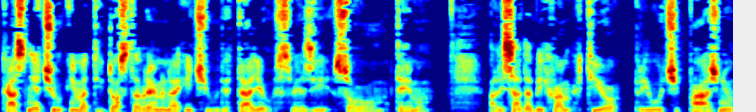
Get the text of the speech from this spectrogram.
Kasnije ću imati dosta vremena ići u detalje u svezi s ovom temom, ali sada bih vam htio privući pažnju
